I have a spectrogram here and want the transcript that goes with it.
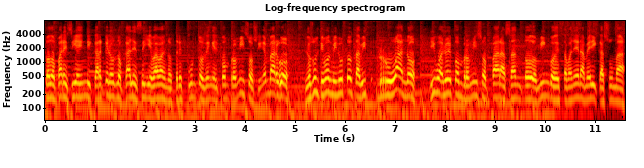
Todo parecía indicar que los locales se llevaban los tres puntos en el compromiso. Sin embargo, en los últimos minutos, David Ruano igualó el compromiso para Santo Domingo. De esta manera, América suma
